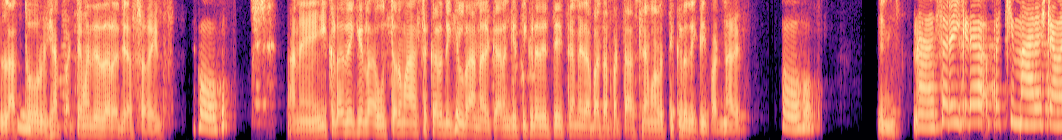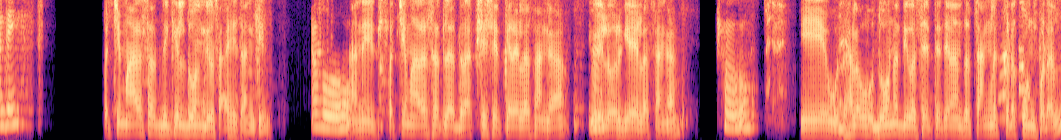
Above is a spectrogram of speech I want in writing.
लातूर ह्या पट्ट्यामध्ये जरा जास्त राहील. हो हो. आणि इकडे देखील उत्तर महाराष्ट्राकडे देखील राहणार आहे कारण की तिकडे ते कमी दाबाचा पट्टा असल्यामुळे तिकडे देखील पडणार आहे. हो हो. सर इकडं पश्चिम महाराष्ट्रामध्ये? पश्चिम महाराष्ट्रात देखील दोन दिवस आहेत आणखीन. हो हो. आणि पश्चिम महाराष्ट्रातल्या द्राक्ष शेतकऱ्याला सांगा वेलवर गेलेला सांगा. हो हो. की झालं दोन दिवस आहेत त्याच्यानंतर चांगलं कडक ऊन पडल.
